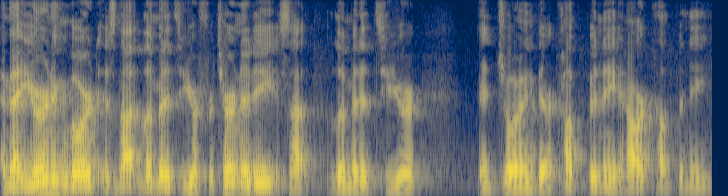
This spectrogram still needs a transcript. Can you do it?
And that yearning, Lord, is not limited to your fraternity, it's not limited to your enjoying their company and our company.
